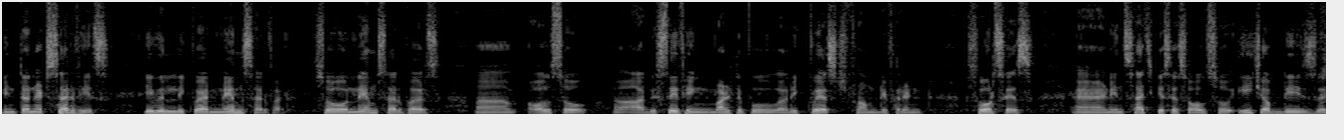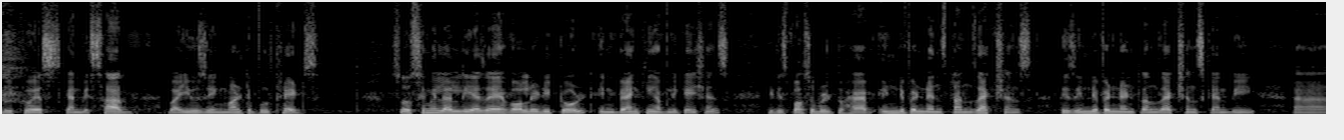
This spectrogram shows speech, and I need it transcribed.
internet service, you will require name server. So, name servers uh, also uh, are receiving multiple requests from different sources and in such cases also each of these requests can be served by using multiple threads. So, similarly as I have already told in banking applications it is possible to have independent transactions these independent transactions can be uh,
